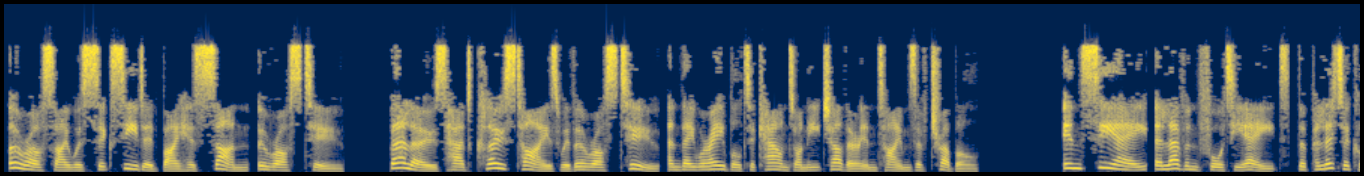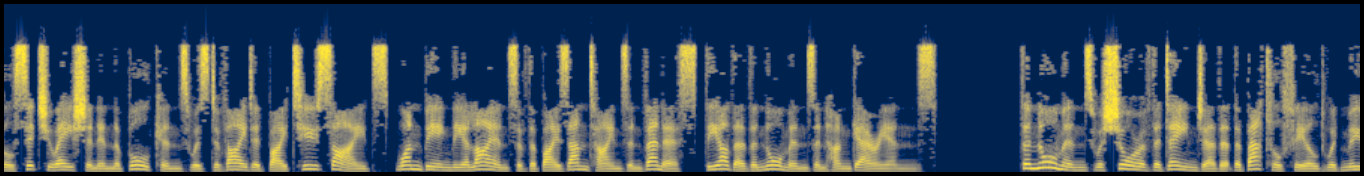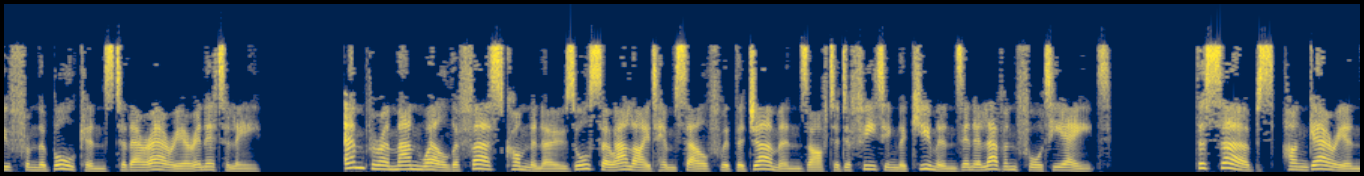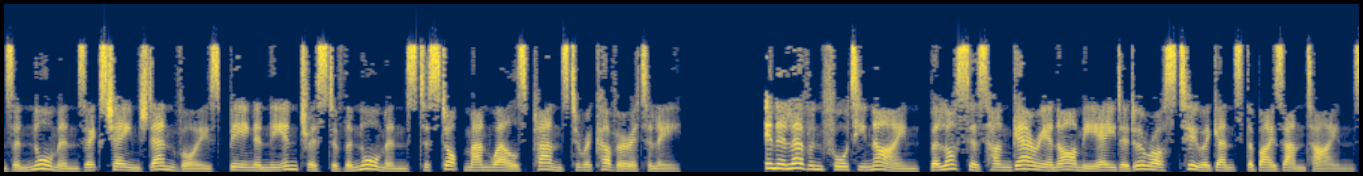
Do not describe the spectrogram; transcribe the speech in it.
Uros I was succeeded by his son, Uros II. Belos had close ties with Uros II, and they were able to count on each other in times of trouble. In ca. 1148, the political situation in the Balkans was divided by two sides, one being the alliance of the Byzantines and Venice, the other the Normans and Hungarians. The Normans were sure of the danger that the battlefield would move from the Balkans to their area in Italy. Emperor Manuel I Komnenos also allied himself with the Germans after defeating the Cumans in 1148. The Serbs, Hungarians and Normans exchanged envoys, being in the interest of the Normans to stop Manuel's plans to recover Italy. In 1149, Belos's Hungarian army aided Uros II against the Byzantines.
